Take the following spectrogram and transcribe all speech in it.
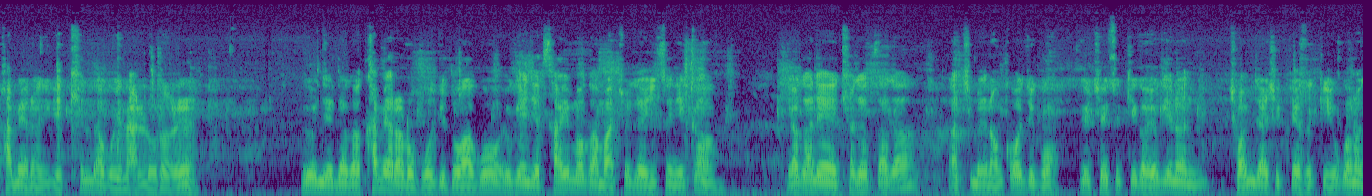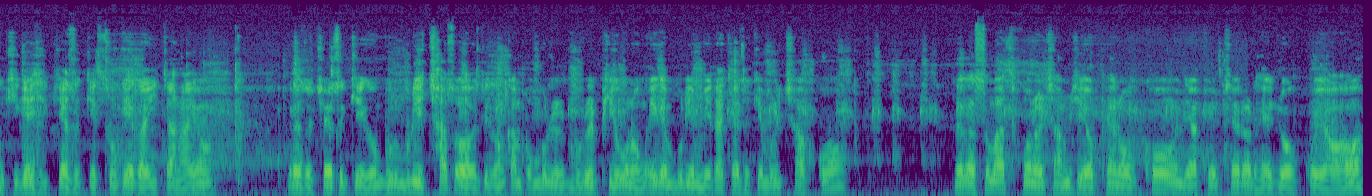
밤에는 이게 킨다고 이 난로를. 이거 이제 내가 카메라로 보기도 하고 여기 이제 타이머가 맞춰져 있으니까 야간에 켜졌다가 아침에는 꺼지고 이 제습기가 여기는 전자식 제습기 요거는 기계식 제습기 두 개가 있잖아요 그래서 제습기 그 물, 물이 차서 지금 깜빡 물을 물을 비우는 거. 이게 물입니다. 제습기 물 찼고 내가 스마트폰을 잠시 옆에 놓고 이제 교체를 해줬고요.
